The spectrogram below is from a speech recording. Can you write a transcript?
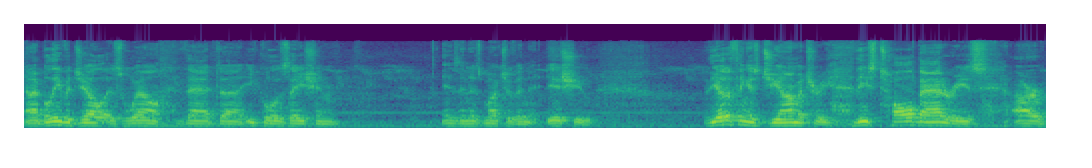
and I believe a gel as well, that uh, equalization isn't as much of an issue. The other thing is geometry. These tall batteries are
